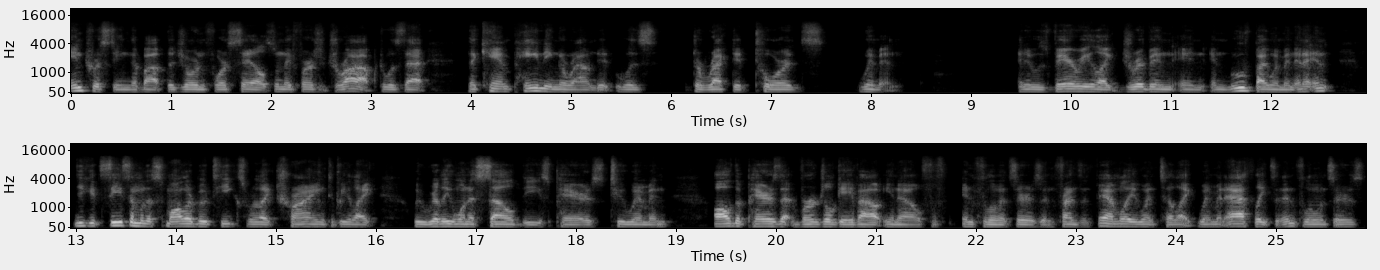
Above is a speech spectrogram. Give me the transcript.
interesting about the Jordan 4 sails when they first dropped was that the campaigning around it was directed towards women. And it was very like driven and, and moved by women. And, and you could see some of the smaller boutiques were like trying to be like, we really want to sell these pairs to women. All the pairs that Virgil gave out, you know, influencers and friends and family went to like women athletes and influencers.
